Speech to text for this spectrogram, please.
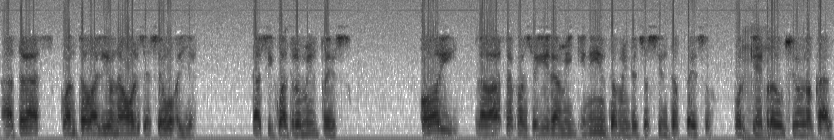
atrás, ¿cuánto valía una bolsa de cebolla? Casi cuatro mil pesos. Hoy la vas a conseguir a 1.500, 1.800 pesos, porque es producción local.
